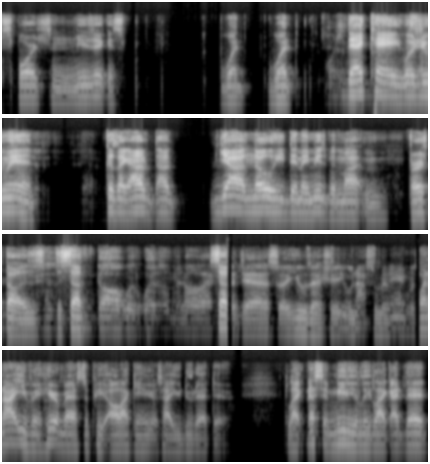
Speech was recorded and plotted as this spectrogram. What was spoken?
sports and music is what what decade was you in? Because like I, I yeah I know he did make music, but my mm, first thought is the stuff. Dog went with him and all. Stuff- Jazz, so he was actually he was some. When I even hear Master P, all I can hear is how you do that there. Like that's immediately like I, that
